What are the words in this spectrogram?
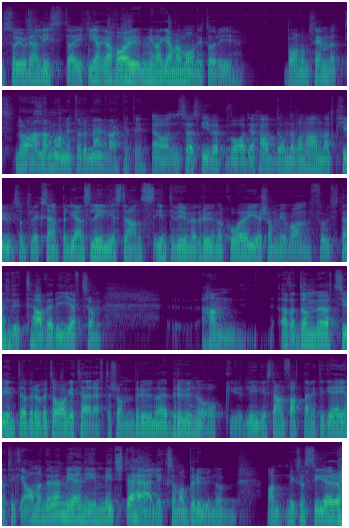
Så gjorde jag en lista. Gick igen, jag har ju mina gamla monitor i barndomshemmet. Du har alla monitor du medverkat i. Ja, så jag skrev upp vad jag hade. Om det var något annat kul som till exempel Jens Liljestrands intervju med Bruno K. Öijer som ju var en fullständigt haveri eftersom han... Alltså, de möts ju inte överhuvudtaget här eftersom Bruno är Bruno och Liljestrand fattar inte grejen och tycker ja men det är väl mer en image det här liksom av Bruno. Man liksom ser...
